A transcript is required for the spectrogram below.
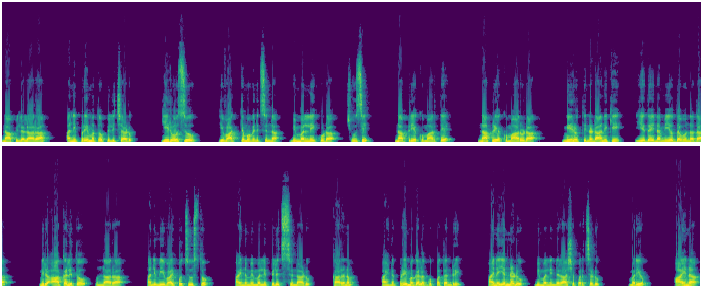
నా పిల్లలారా అని ప్రేమతో పిలిచాడు. ఈరోజు ఈ వాక్యము వినిచున్న మిమ్మల్ని కూడా చూసి నా ప్రియ కుమార్తె నా ప్రియ కుమారుడా మీరు తినడానికి ఏదైనా మీ యొద్ద ఉన్నదా? మీరు ఆకలితో ఉన్నారా? అని మీ వైపు చూస్తూ ఆయన మిమ్మల్ని పిలుచుచున్నాడు కారణం ఆయన ప్రేమ గల గొప్ప తండ్రి. ఆయన ఎన్నడూ మిమ్మల్ని నిరాశపరచడు. మరియు ఆయన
